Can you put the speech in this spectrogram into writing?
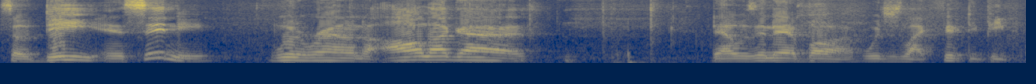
So D and Sydney went around to all our guys that was in that bar, which is like 50 people.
